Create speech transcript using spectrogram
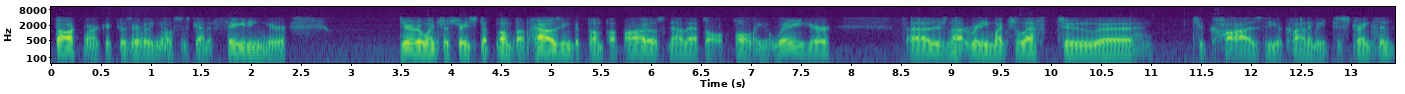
stock market because everything else is kind of fading here. Zero interest rates to pump up housing, to pump up autos. Now that's all falling away here. Uh, there's not really much left to uh, to cause the economy to strengthen,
